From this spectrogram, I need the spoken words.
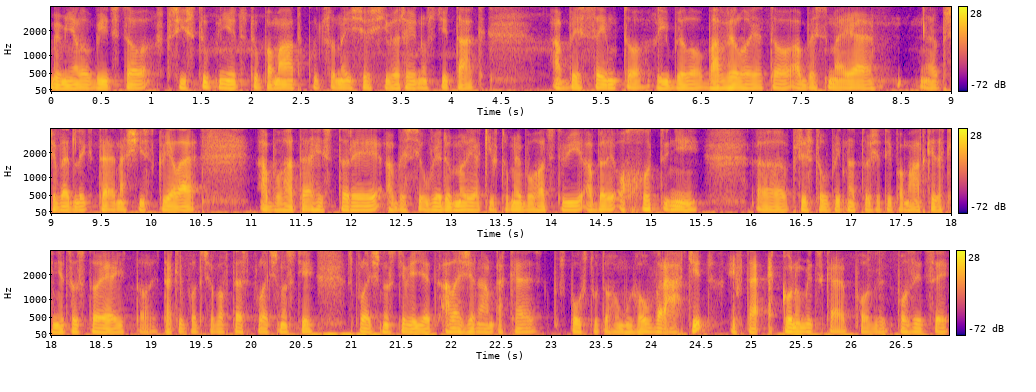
by mělo být to přístupnit tu památku co nejširší veřejnosti tak, aby se jim to líbilo, bavilo je to, aby jsme je eh, přivedli k té naší skvělé a bohaté historii, aby si uvědomili, jaký v tom je bohatství a byli ochotní Eh, přistoupit na to, že ty památky taky něco stojí, to je taky potřeba v té společnosti, společnosti vědět, ale že nám také spoustu toho můžou vrátit i v té ekonomické pozici,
